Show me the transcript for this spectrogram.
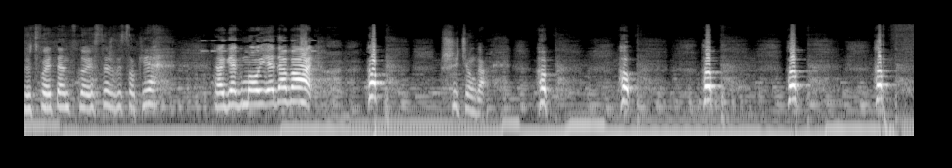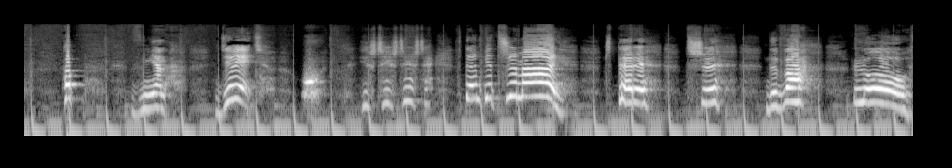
że Twoje tętno jest też wysokie. Tak jak moje. Dawaj. Hop. Przyciągamy. Hop, hop, hop, Zmiana. Dziewięć. Jeszcze, jeszcze, jeszcze. W tempie trzymaj. Cztery, trzy, dwa, luz.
